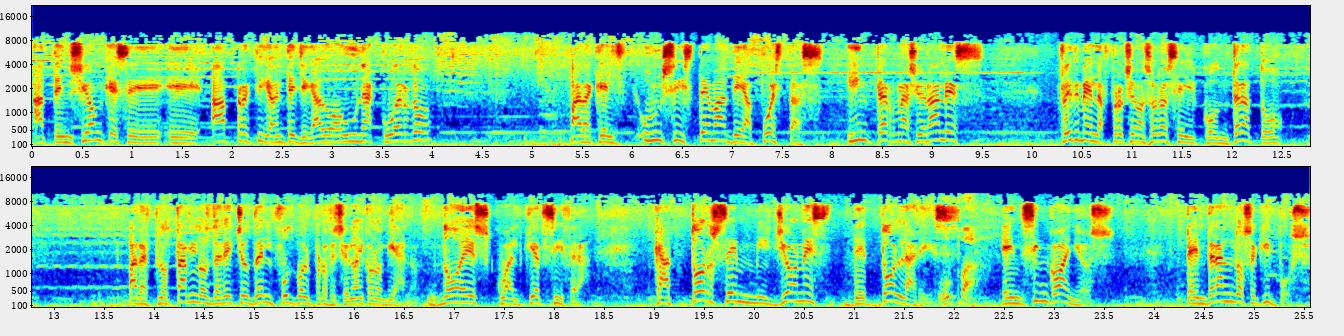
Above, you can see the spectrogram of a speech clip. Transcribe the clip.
atención que se ha prácticamente llegado a un acuerdo para que un sistema de apuestas internacionales firme en las próximas horas el contrato para explotar los derechos del fútbol profesional colombiano. No es cualquier cifra. 14 millones de dólares en cinco años tendrán los equipos.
